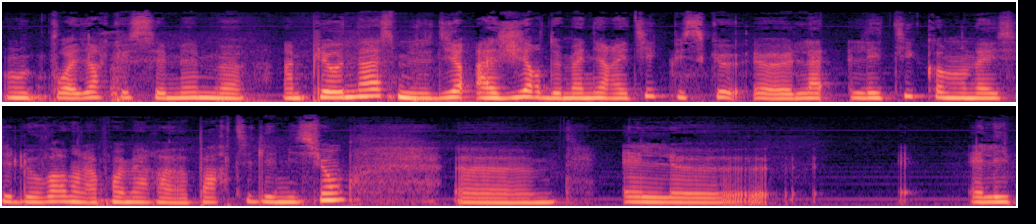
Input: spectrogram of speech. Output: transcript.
on pourrait dire que c'est même un pléonasme de dire agir de manière éthique, puisque euh, l'éthique, comme on a essayé de le voir dans la première euh, partie de l'émission, elle, elle est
